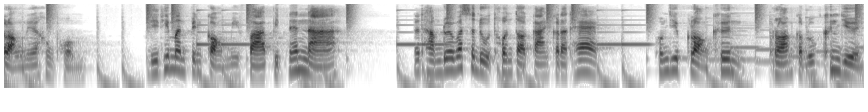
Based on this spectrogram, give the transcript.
กล่องเนื้อของผม ดีที่มันเป็นกล่องมีฝาปิดแน่นหนา และทำด้วยวัสดุทนต่อการกระแทก ผมหยิบกล่องขึ้นพร้อมกับลุกขึ้นยืน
